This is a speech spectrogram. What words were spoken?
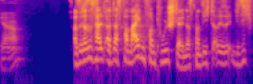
ja. Also das ist halt das Vermeiden von Poolstellen, dass man sich, also sich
